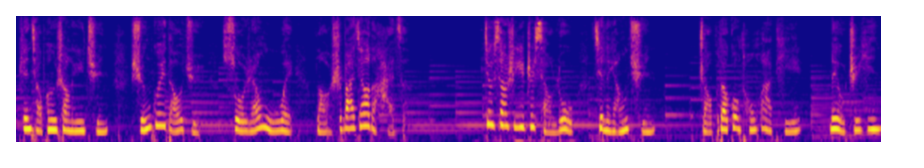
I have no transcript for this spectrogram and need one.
偏巧碰上了一群循规蹈矩、索然无味、老实巴交的孩子，就像是一只小鹿进了羊群，找不到共同话题，没有知音，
